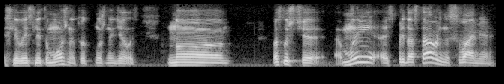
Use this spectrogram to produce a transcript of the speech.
Если, если это можно, то это нужно делать. Но, послушайте, мы предоставлены с вами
